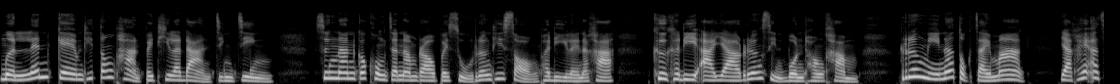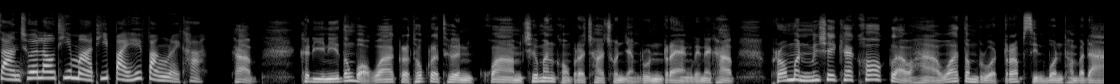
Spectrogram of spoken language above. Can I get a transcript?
เหมือนเล่นเกมที่ต้องผ่านไปทีละด่านจริง ๆ ซึ่งนั่นก็คงจะนำเราไปสู่เรื่องที่สองพอดีเลยนะคะ คือคดีอาญาเรื่องสินบนทองคำเรื่องนี้น่าตกใจมาก อยากให้อาจารย์ช่วยเล่าที่มาที่ไปให้ฟังหน่อยค่ะ ครับ คดีนี้ต้องบอกว่ากระทบกระเทือนความเชื่อมั่นของประชาชนอย่างรุนแรงเลยนะครับ เพราะมันไม่ใช่แค่ข้อกล่าวหาว่าตำรวจรับสินบนธรรมดา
